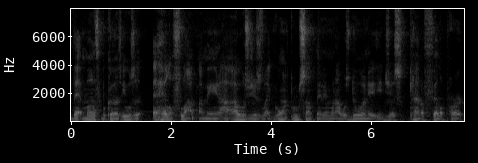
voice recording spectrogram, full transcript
that month because it was a, a hella flop. I mean, I, I was just like going through something, and when I was doing it, it just kind of fell apart.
